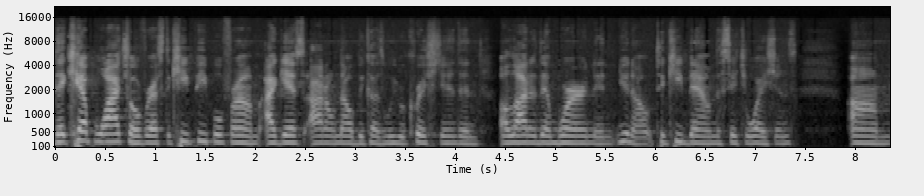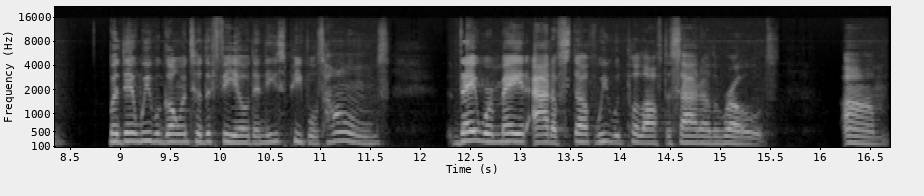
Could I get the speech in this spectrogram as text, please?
that kept watch over us to keep people from, I guess, I don't know, because we were Christians and a lot of them weren't, and, you know, to keep down the situations. Um, but then we would go into the field, and these people's homes, they were made out of stuff we would pull off the side of the roads. Um,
